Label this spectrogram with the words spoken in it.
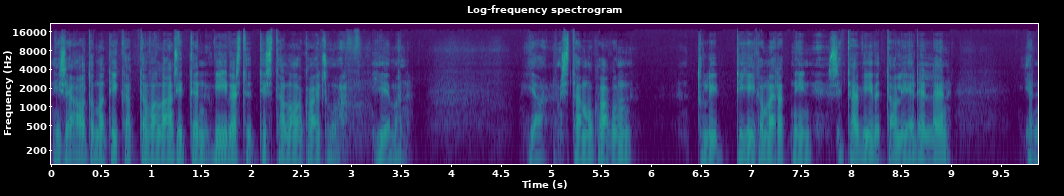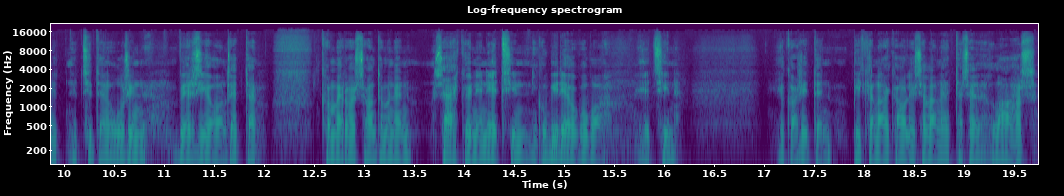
niin se automatiikka tavallaan sitten viivästytti sitä laukaisua hieman. Ja sitä mukaan kun tuli digikamerat, niin sitä viivettä oli edelleen – ja nyt, nyt sitten uusin versio on se, että kameroissa on tämmöinen sähköinen etsin, niin kuin videokuva etsin, joka sitten pitkän aikaa oli sellainen, että se laahas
